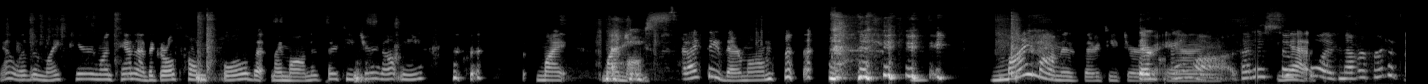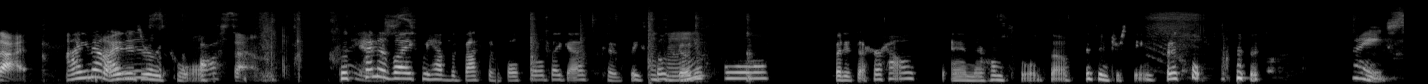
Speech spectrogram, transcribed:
yeah, living life here in Montana. The girls homeschool, but my mom is their teacher, not me. my my nice. mom. Did I say their mom? my mom is their teacher. Their grandma. And, that is so yes. cool. I've never heard of that. I know. That it is, is really cool. Awesome. So nice. it's kind of like we have the best of both worlds, I guess, because they still mm-hmm. go to mm-hmm. school, but it's at her house and they're homeschooled. So it's interesting, but it's cool. nice.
